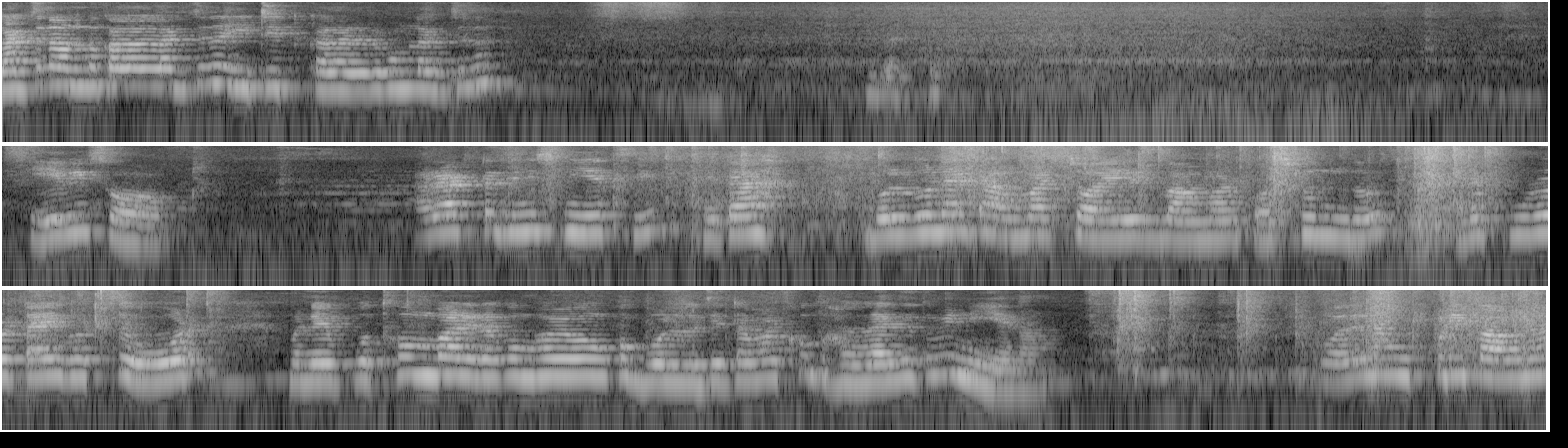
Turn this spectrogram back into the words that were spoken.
লাগছে না, অন্য কালার লাগছে না ইট ইট কালার এরকম লাগছে না। দেখো। হেভি সফট আর একটা জিনিস নিয়েছি, এটা বলব না এটা আমার চয়েস বা আমার পছন্দ, এটা পুরোটাই হচ্ছে ওর মানে প্রথমবার এরকমভাবে আমাকে বলল যেটা আমার খুব ভালো লাগছে, তুমি নিয়ে নাও। বলে না উপরি পাও না,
